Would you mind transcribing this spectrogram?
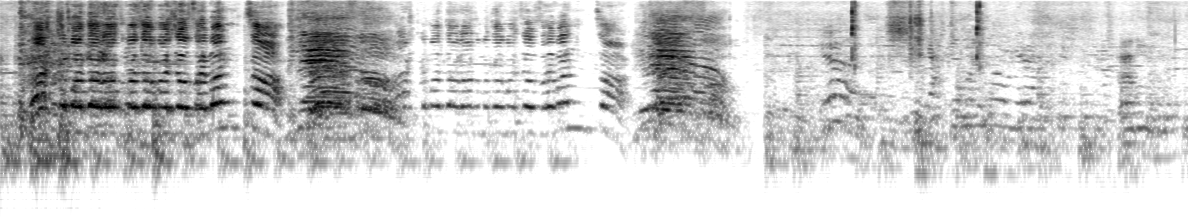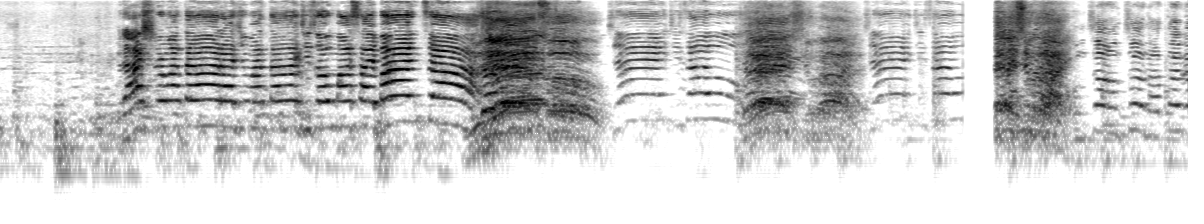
राष्ट्रमाता राजमाता माझ्या साहेबांचा राष्ट्रमाता राजमाता माझ्या साहेबांचा राष्ट्रमाता राजमाता जिजाऊ मा साहेबांचा जय जिजाऊ. जय जिजाऊ तुमचं आमचं नातं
